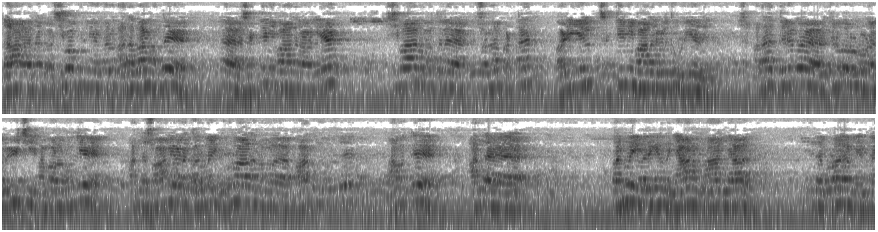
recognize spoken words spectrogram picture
தா- சிவபுண்ணியங்கள் அதெல்லாம் வந்து அஹ், சக்தி நிபாதராகிய சொல்லப்பட்ட வழியில் சக்தி நிபாதர்களுக்கு உரியது. அதாவது திருவ திருவருளோட வீழ்ச்சி நம்மளை நோக்கி அந்த சுவாமியோட கருணை குருநாதர் நம்மளை பார்க்கும்போது நமக்கு அந்த தன்மை வருகிறது. ஞானம் நான் யார்? இந்த உலகம் என்ன?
